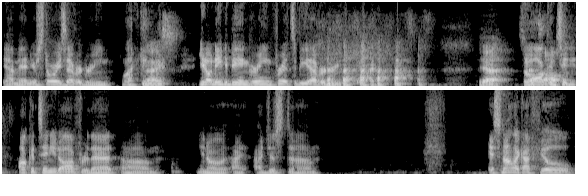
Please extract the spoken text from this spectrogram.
yeah, man, your story's evergreen. Like, nice. you don't need to be in green for it to be evergreen. yeah. So I'll awesome. continue, I'll continue to offer that. Um, you know, I, I just, um, it's not like I feel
